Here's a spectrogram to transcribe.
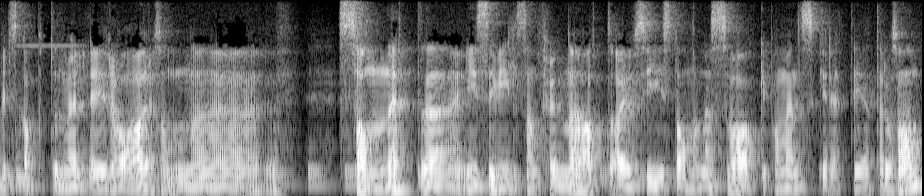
blitt skapt en veldig rar sånn uh, sannhet uh, i sivilsamfunnet at IFC-standardene er svake på menneskerettigheter og sånn.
